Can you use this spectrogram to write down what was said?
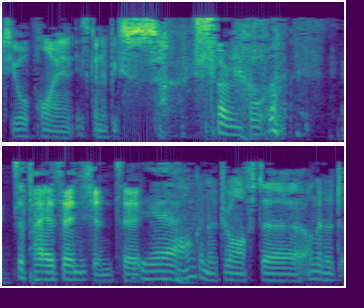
to your point, it's going to be so so important to pay attention to. Yeah. "Oh, I'm going to draft. Uh, I'm going to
